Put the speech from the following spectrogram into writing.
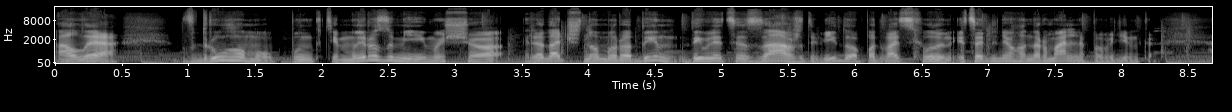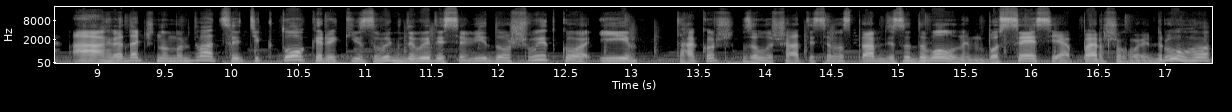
Але в другому пункті ми розуміємо, що глядач номер один дивляться завжди відео по 20 хвилин, і це для нього нормальна поведінка. А глядач номер два це тіктокер, який звик дивитися відео швидко і також залишатися насправді задоволеним, бо сесія першого і другого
